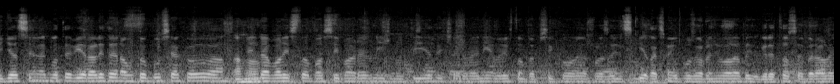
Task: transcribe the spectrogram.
Viděl jsem, jak otevírali ten autobus jako a Aha. vydávali z toho pasy barevný, žlutý a ty červený a byli v tom Pepsikoli a plzeňský a tak jsme upozorňovali, aby kde to sebrali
